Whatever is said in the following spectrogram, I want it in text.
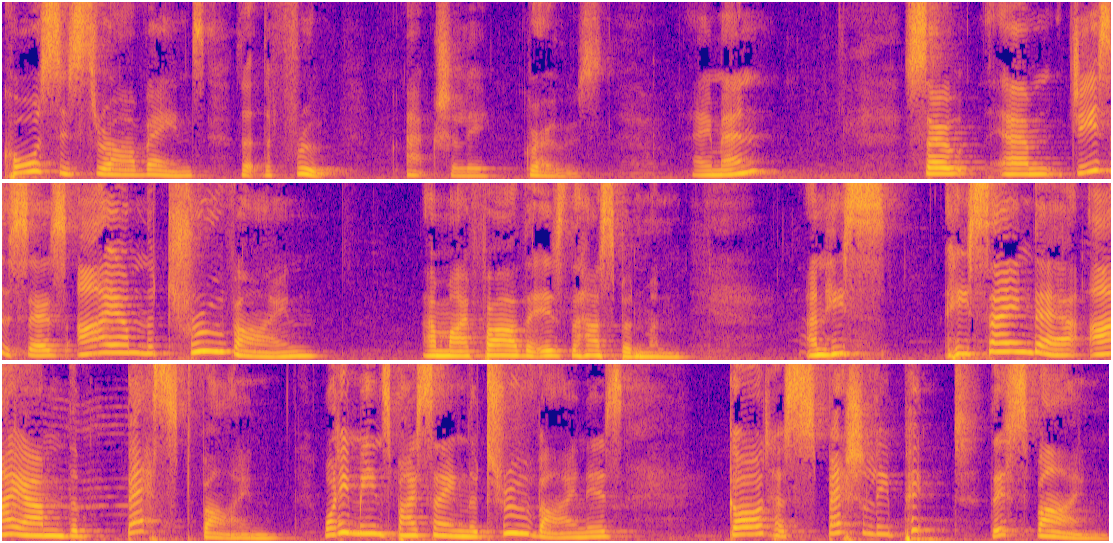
courses through our veins that the fruit actually grows. Amen? So um, Jesus says, I am the true vine, and my Father is the husbandman. And he's, he's saying there, I am the best vine. What he means by saying the true vine is God has specially picked this vine.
